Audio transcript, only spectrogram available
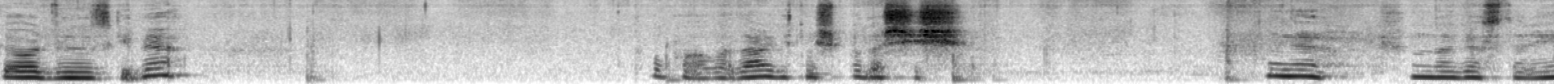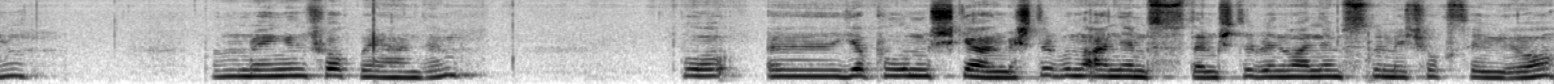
Gördüğünüz gibi. Topuğa kadar gitmiş. Bu da şiş. Yine şunu da göstereyim. Bunun rengini çok beğendim. Bu e, yapılmış gelmiştir. Bunu annem süslemiştir. Benim annem süslemeyi çok seviyor.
